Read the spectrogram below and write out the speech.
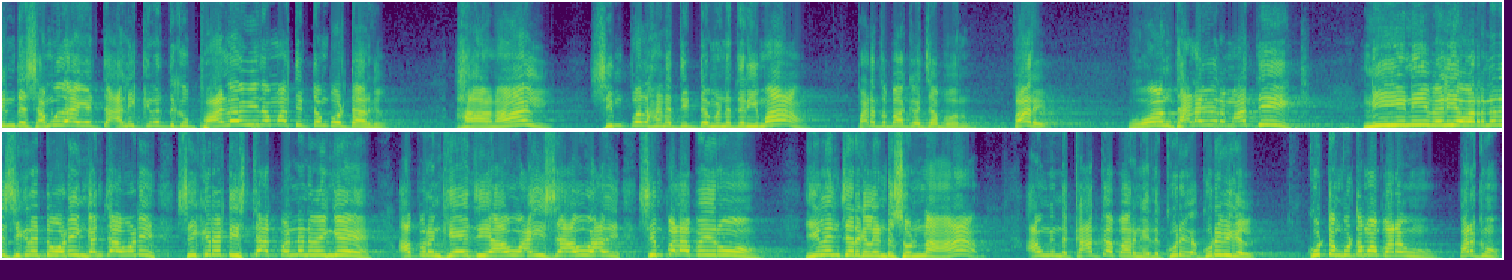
இந்த சமுதாயத்தை அழிக்கிறதுக்கு பலவிதமாக திட்டம் போட்டார்கள். ஆனால் சிம்பிளான திட்டம் என்ன தெரியுமா? படத்தை பார்க்க வச்சா போதும். பாரு ஓன் தலைவரை மாத்தி நீ நீ வெளியே வரணும் சிகரெட் ஓடையும் கஞ்சா ஓடையும் சிகரெட் ஸ்டார்ட் பண்ணனு வைங்க. அப்புறம் கேஜி ஆகும் ஐஸ் ஆகும் அது சிம்பிளா போயிடும் இளைஞர்கள் என்று சொன்னா அவங்க இந்த காக்கா பாருங்க இந்த குரு குருவிகள் கூட்டம் கூட்டமா பறவும் பறக்கும்.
